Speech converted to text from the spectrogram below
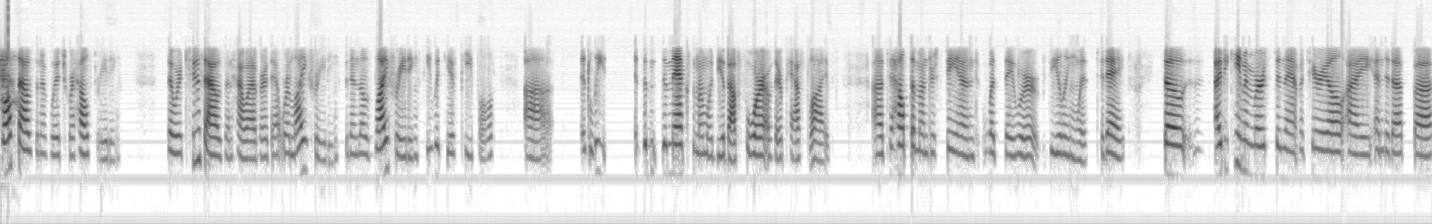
12,000 of which were health readings. There were 2,000, however, that were life readings. And in those life readings, he would give people uh, at least the, the maximum would be about four of their past lives uh, to help them understand what they were dealing with today. So I became immersed in that material. I ended up uh,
